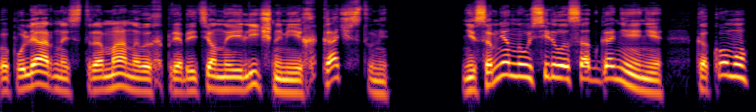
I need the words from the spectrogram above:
Популярность Романовых, приобретенная личными их качествами, несомненно усилилась от гонения, какому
